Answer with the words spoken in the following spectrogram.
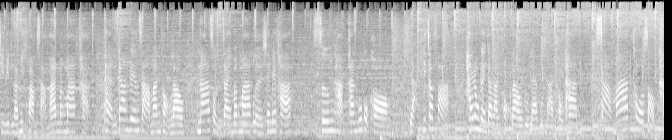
ชีวิตและมีความสามารถมาก ๆ ค่ะ แผนการเรียนสามัญของเราน่าสนใจมาก ๆ เลยใช่ไหมคะ ซึ่งหากท่านผู้ปกครอง อยากที่จะฝากให้โรงเรียนการันของเราดูแลบุตรหลานของท่าน สามารถโทรสอบถ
